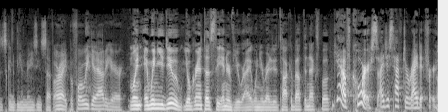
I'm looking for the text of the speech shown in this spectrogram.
it's going to be amazing stuff. All right, before we get out of here, When and when you do, you'll grant us the interview, right? When you're ready to talk about the next book. Yeah, of course. I just have to write it first.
